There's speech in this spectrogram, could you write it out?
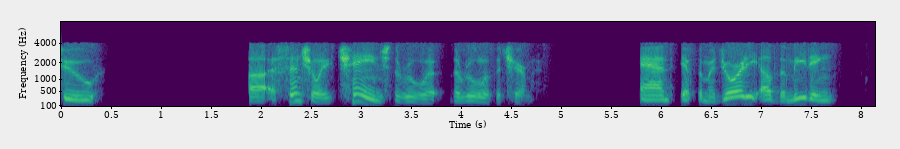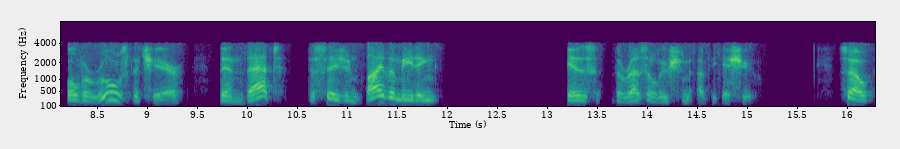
to uh, essentially change the rule the rule of the chairman. And if the majority of the meeting overrules the chair, then that decision by the meeting is the resolution of the issue. So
